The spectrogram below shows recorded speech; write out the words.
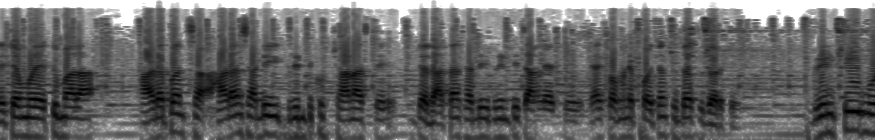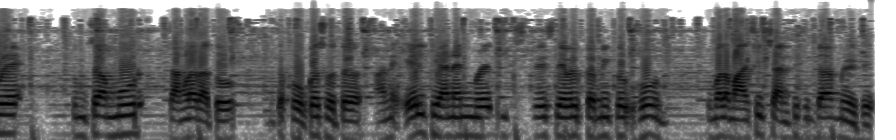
त्याच्यामुळे तुम्हाला हाडं पण हाडांसाठी ग्रीन टी खूप छान असते. तुमच्या दातांसाठी ग्रीन टी चांगली असते. त्याचप्रमाणे पचन सुद्धा सुधारते. ग्रीन टीमुळे तुमचा मूड चांगला राहतो तुमचं फोकस होतं आणि एल थियान्यांमुळे तुमची स्ट्रेस लेवल कमी होऊन तुम्हाला मानसिक शांती सुद्धा मिळते.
